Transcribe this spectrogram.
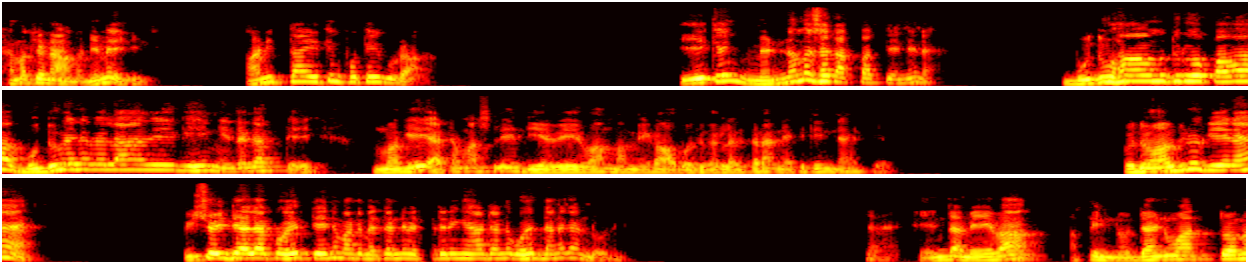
හැම කෙනාම නෙමෙයි අනිත් අය ඉතින් පොටේ ගුරා. ඒකෙන් මෙන්නම සටක්වත් වෙන්නේ නැහැ. බුදුහාමුදුරුව පවා බුදු වෙන වෙලාවේ ගිහින් ඉඳගත්තේ මගේ ඇටමස්ලේ දිය වේවා මම මේක අවබෝධ කරලා විතරක් නැගිටින්නේ නැහැ කියලා. බුදුහාමුදුරුව ගියේ නැහැ. විශ්වවිද්‍යාලයක් කොහෙද තියෙන්නේ මට මෙතන මෙතනින් එහාට යන්න කොහෙද දැනගන්න ඕනේ. නෑ. එහෙනම් මේවා අපි නොදැනුවත්වම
